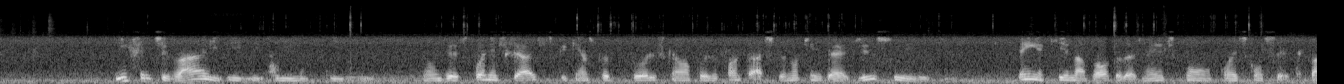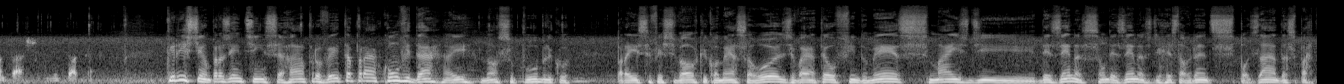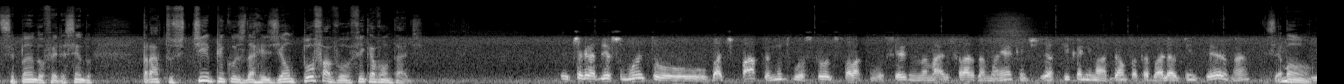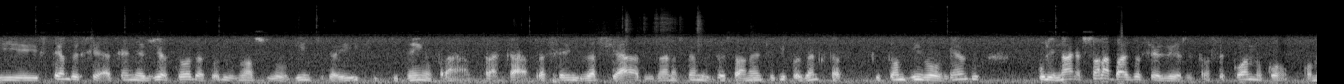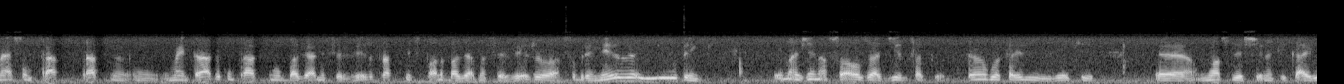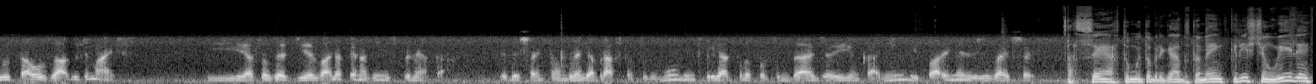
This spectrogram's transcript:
incentivar e, e, e, e, vamos dizer, exponenciar esses pequenos produtores, que é uma coisa fantástica. Eu não tinha ideia disso e tem aqui na volta da gente com, com esse conceito. É fantástico, muito bacana. Christian, para a gente encerrar, aproveita para convidar aí nosso público para esse festival que começa hoje, vai até o fim do mês. Mais de dezenas, são dezenas de restaurantes, posadas participando, oferecendo pratos típicos da região. Por favor, fique à vontade. Eu te agradeço muito o bate-papo, é muito gostoso falar com vocês, ainda mais às horas da manhã, que a gente já fica animadão para trabalhar o dia inteiro, né? Isso é bom. E estendo esse, essa energia toda a todos os nossos ouvintes aí que, que venham para cá para serem desafiados. Né? Nós temos restaurantes aqui, por exemplo, que, tá, estão desenvolvendo culinária só na base da cerveja. Então você come, começa um prato, prato uma entrada com um prato baseado em cerveja, o prato principal baseado na cerveja, a sobremesa e o drink. Imagina só a ousadia disso tudo. Então eu gostaria de dizer que é, o nosso destino aqui, Caiu, está ousado demais. E essa ousadia vale a pena vir experimentar. Queria deixar então um grande abraço para todo mundo, muito obrigado pela oportunidade aí, um carinho e bora energizar isso aí. Tá certo, muito obrigado também, Christian William.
